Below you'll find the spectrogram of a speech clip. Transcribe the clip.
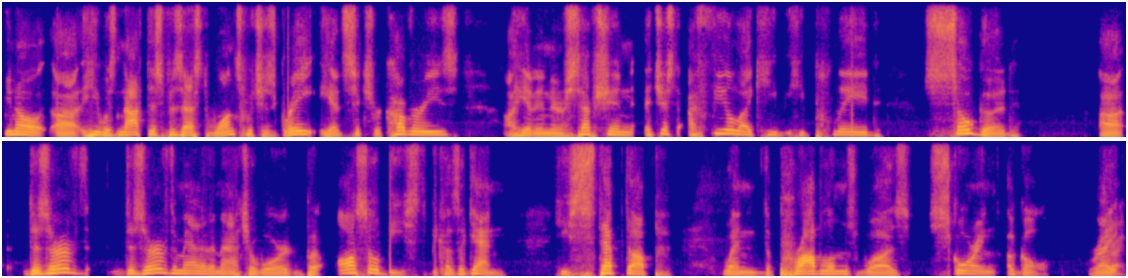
You know, uh, he was not dispossessed once, which is great. He had six recoveries. Uh, he had an interception. It just, I feel like he he played so good. Uh, deserved deserved the man of the match award, but also beast because again, he stepped up when the problems was scoring a goal, right? right?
